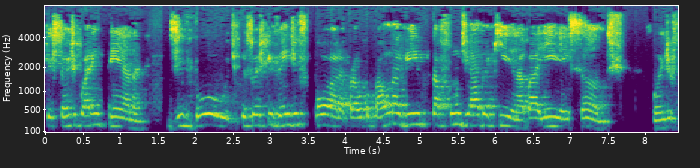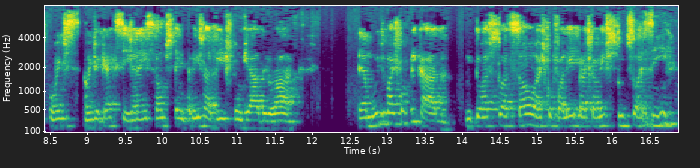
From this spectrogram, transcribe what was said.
questões de quarentena, de voo, de pessoas que vêm de fora para ocupar um navio que está fundeado aqui na Bahia, em Santos onde, onde, onde quer que seja. Né? Em Santos tem três navios fundeados lá. É muito mais complicado. Então a situação, acho que eu falei praticamente tudo sozinho,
